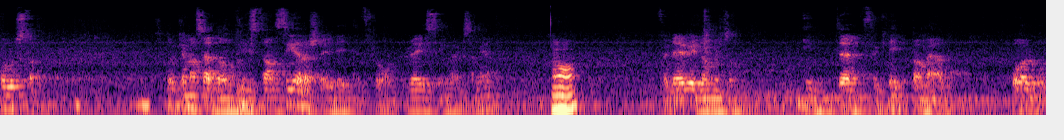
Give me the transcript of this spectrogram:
Polestar. Så då kan man säga att de distanserar sig lite från racingverksamheten. Ja. För det vill de liksom inte förknippa med Volvo.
